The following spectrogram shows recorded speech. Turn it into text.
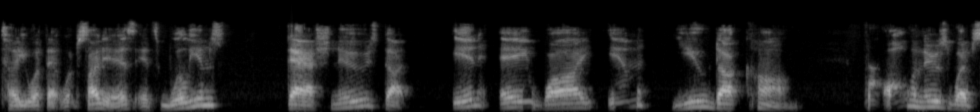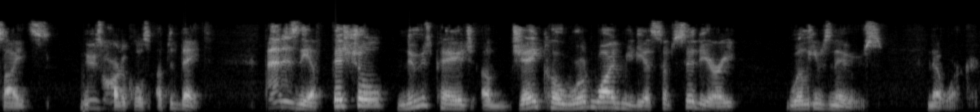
Tell you what that website is. It's williams-news.naymu.com for all the news websites, news articles up to date. That is the official news page of Jayco Worldwide Media subsidiary, Williams News Network.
